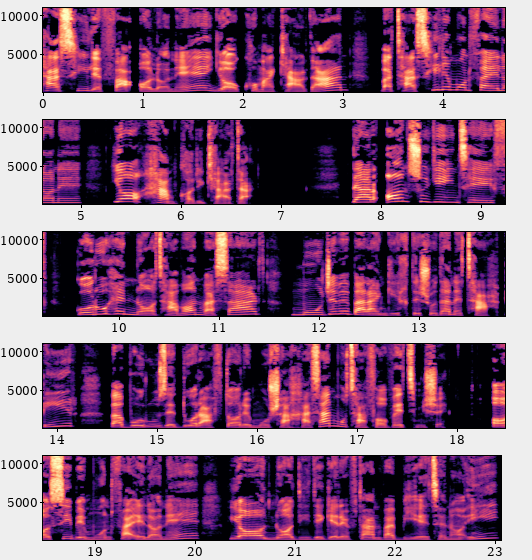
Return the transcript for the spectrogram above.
تسهیل فعالانه یا کمک کردن و تسهیل منفعلانه یا همکاری کردن. در آن سوی این طیف گروه ناتوان و سرد موجب برانگیخته شدن تحقیر و بروز دو رفتار مشخصا متفاوت میشه. آسیب منفعلانه یا نادیده گرفتن و بیاعتنایی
